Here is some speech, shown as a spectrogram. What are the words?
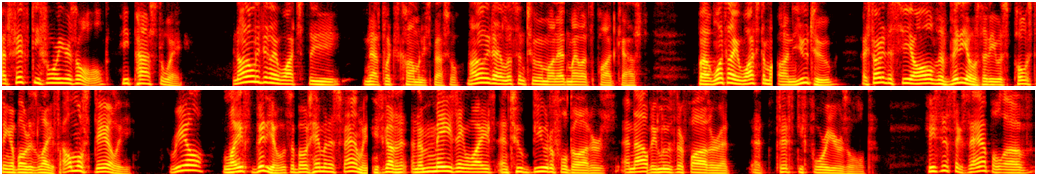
at 54 years old, he passed away. Not only did I watch the Netflix comedy special, not only did I listen to him on Ed Mylett's podcast, but once I watched him on YouTube, I started to see all the videos that he was posting about his life almost daily. Real life videos about him and his family. He's got an, amazing wife and two beautiful daughters, and now they lose their father at, at 54 years old. He's this example of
